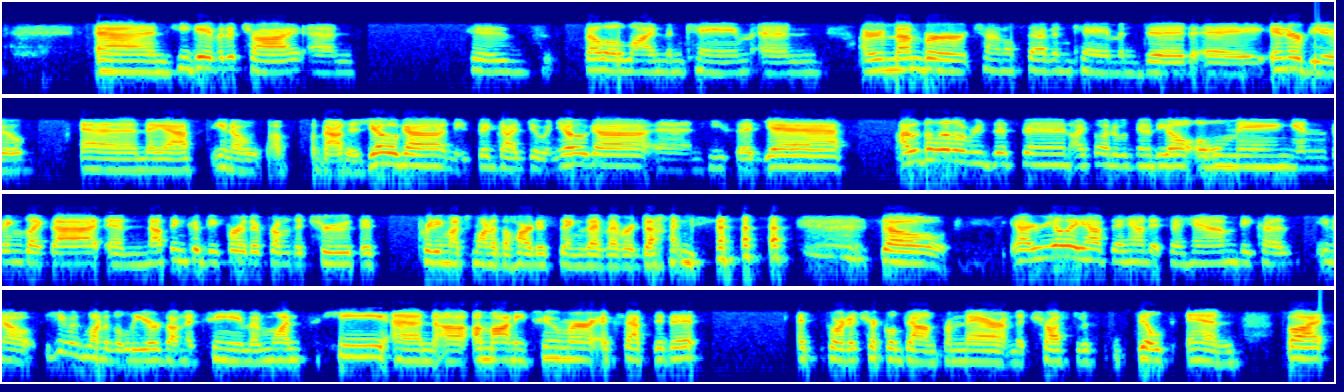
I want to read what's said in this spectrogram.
And he gave it a try, and his fellow lineman came, and I remember Channel Seven came and did a interview and they asked, you know, about his yoga and these big guys doing yoga. And he said, yeah, I was a little resistant. I thought it was going to be all oming and things like that. And nothing could be further from the truth. It's pretty much one of the hardest things I've ever done. so I really have to hand it to him because, you know, he was one of the leaders on the team. And once he and uh, Amani Toomer accepted it, it sort of trickled down from there and the trust was built in. But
